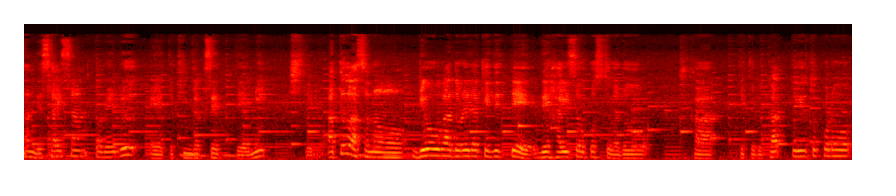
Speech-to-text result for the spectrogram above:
なんで採算取れる、えー、と金額設定にしてる。あとはその量がどれだけ出てで配送コストがどうかかってくるかっていうところ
